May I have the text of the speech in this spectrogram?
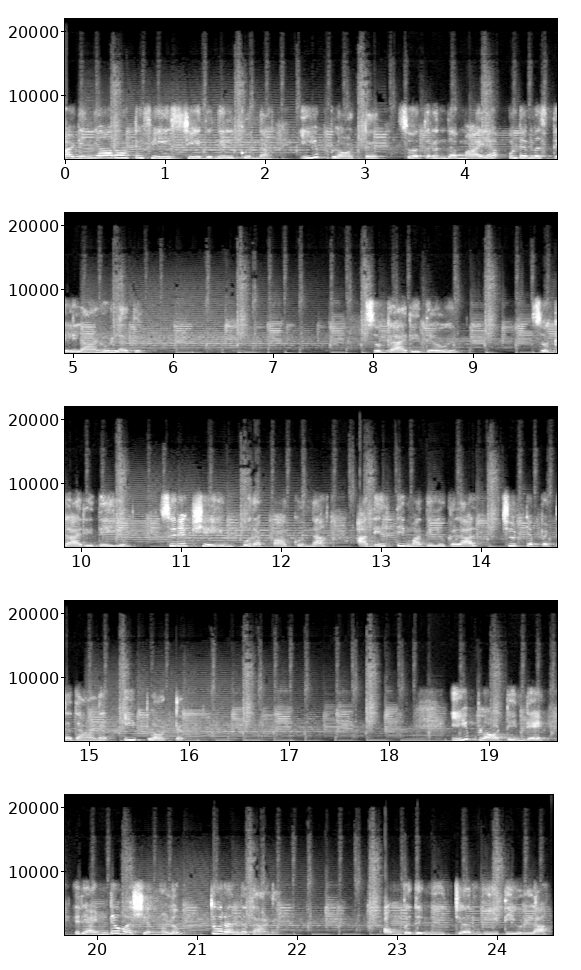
പടിഞ്ഞാറോട്ട് ഫേസ് ചെയ്ത് നിൽക്കുന്ന ഈ പ്ലോട്ട് സ്വതന്ത്രമായ ഉടമസ്ഥയിലാണുള്ളത്. സ്വകാര്യതയും സ്വകാര്യതയും സുരക്ഷയും ഉറപ്പാക്കുന്ന അതിർത്തി മതിലുകളാൽ ചുറ്റപ്പെട്ടതാണ് ഈ പ്ലോട്ട്. ഈ പ്ലോട്ടിന്റെ രണ്ട് വശങ്ങളും തുറന്നതാണ്. ഒമ്പത് മീറ്റർ വീതിയുള്ള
